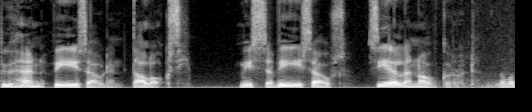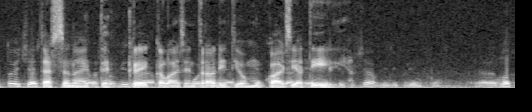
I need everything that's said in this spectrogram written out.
pyhän viisauden taloksi. Missä viisaus, siellä Novgorod. Tässä näette kreikkalaisen tradition mukaisia tiiliä. Not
